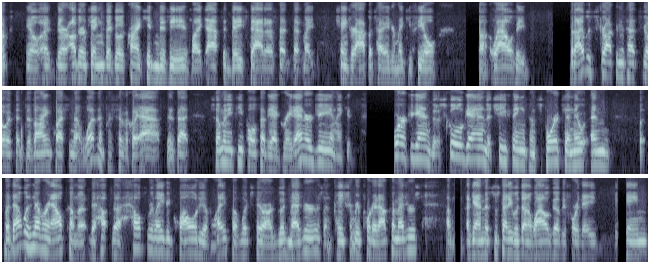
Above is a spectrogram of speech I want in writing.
you know, uh, there are other things that go with chronic kidney disease, like acid-base status, that, that might change your appetite or make you feel uh, lousy. But I was struck, and this has to go with a design question that wasn't specifically asked, is that so many people said they had great energy and they could work again, go to school again, achieve things in sports, and, there, and but, but that was never an outcome. Uh, the, the health-related quality of life, of which there are good measures and patient-reported outcome measures. Um, again, this study was done a while ago before they became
